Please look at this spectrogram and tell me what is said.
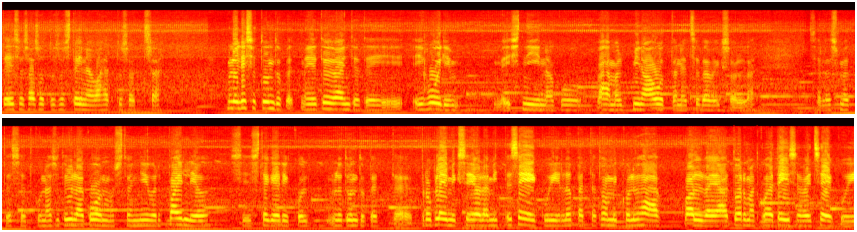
teises asutuses teine vahetus otsa. mulle lihtsalt tundub, et meie tööandjad ei, ei hooli meist nii, nagu vähemalt mina ootan, et seda võiks olla. selles mõttes, et kuna seda ülekoormust on niivõrd palju, siis tegelikult mulle tundub, et probleemiks ei ole mitte see, kui lõpetad hommikul ühe valve ja tormad kohe teise, vaid see, kui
